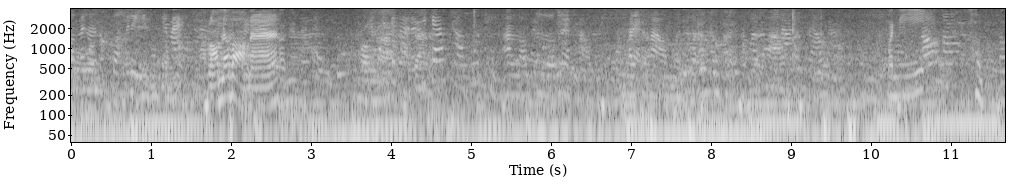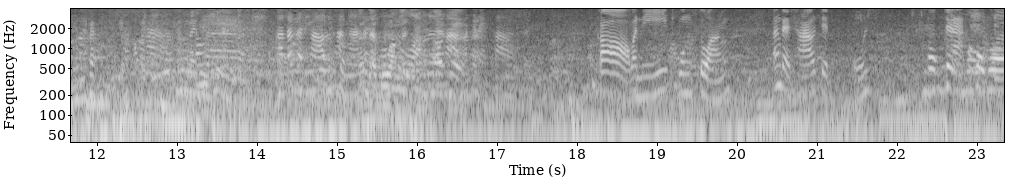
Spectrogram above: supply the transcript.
้อนไหมคะซ้อนไม่ได้ยินใช่ไหมพร้อมแล้วบอกนะพี่แก้มคะพูดถึงอันล็อกเลิฟเลยค่ะแถลงข่าวเหมือนตัวทั้งหมดเลยทั้งหมดค่ะวันนี้ผมต้องชิมอะตั้งแต่เช้าเลยค่ะงานตั้งแต่บวงเลยบวงเลยค่ะมาแถลงข่าวก็วันนี้บวงสรวงตั้งแต่เช้าเจ็ดโอ้ยหกเจ็ดหกโมง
